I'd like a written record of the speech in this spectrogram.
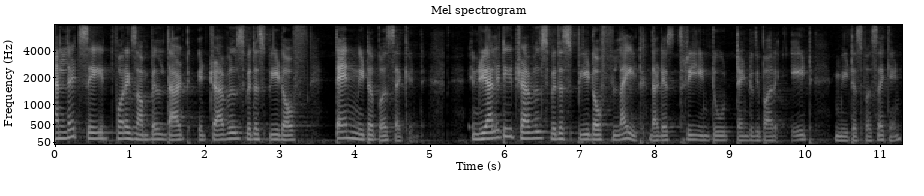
and let's say for example that it travels with a speed of 10 meter per second. In reality it travels with a speed of light that is 3 into 10 to the power 8 meters per second.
